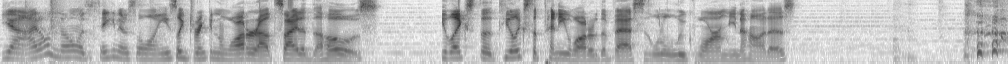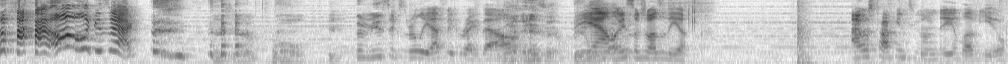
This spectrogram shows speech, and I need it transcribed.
yeah, I don't know what's taking him so long. He's like drinking water outside of the hose. He likes the he likes the penny water the best. It's a little lukewarm, you know how it is. Oh, look at Zach! the music's really epic right now. Is it really? yeah, let me epic? switch mouse with you. I was talking to him. They love you.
